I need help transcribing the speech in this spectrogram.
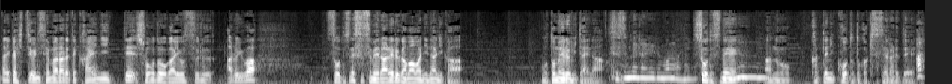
何か必要に迫られて買いに行って衝動買いをするあるいはそうですね勧められるがままに何か求めるみたいな。勧められるままに。そうですね。うん。あの勝手にコートとか着させられて。あ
